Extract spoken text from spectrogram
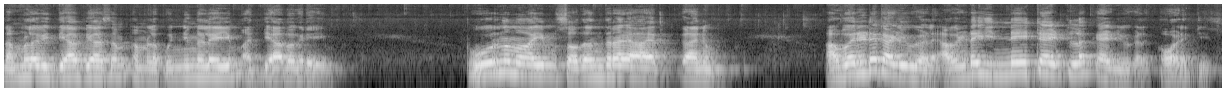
നമ്മളെ വിദ്യാഭ്യാസം നമ്മളെ കുഞ്ഞുങ്ങളെയും അധ്യാപകരെയും പൂർണമായും സ്വതന്ത്രരാക്കാനും അവരുടെ കഴിവുകൾ അവരുടെ ഇന്നേറ്റ് ആയിട്ടുള്ള കഴിവുകൾ ക്വാളിറ്റീസ്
